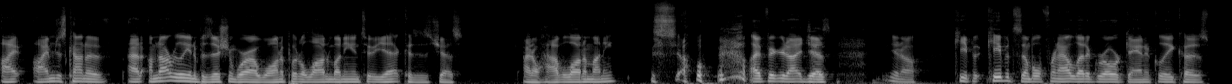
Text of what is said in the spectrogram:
I, I'm just kind of, I'm not really in a position where I want to put a lot of money into it yet because it's just, I don't have a lot of money. So I figured I'd just, you know, keep it keep it simple for now. Let it grow organically because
